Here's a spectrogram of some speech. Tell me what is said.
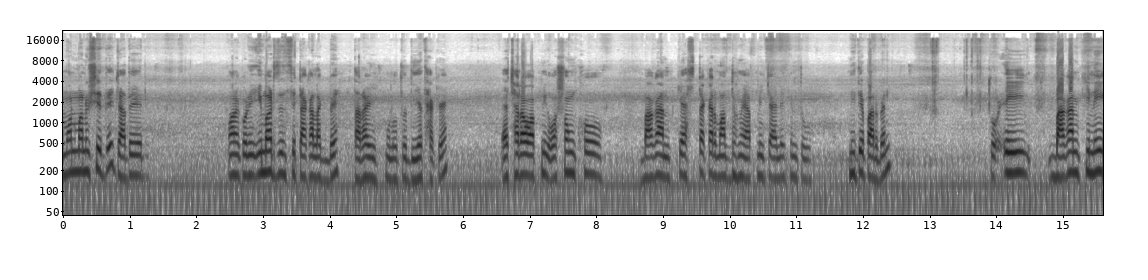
এমন মানুষের দেয় যাদের মনে করি ইমার্জেন্সি টাকা লাগবে, তারাই মূলত দিয়ে থাকে। এছাড়াও আপনি অসংখ্য বাগান ক্যাশ টাকার মাধ্যমে আপনি চাইলে কিন্তু নিতে পারবেন। তো এই বাগান কিনেই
